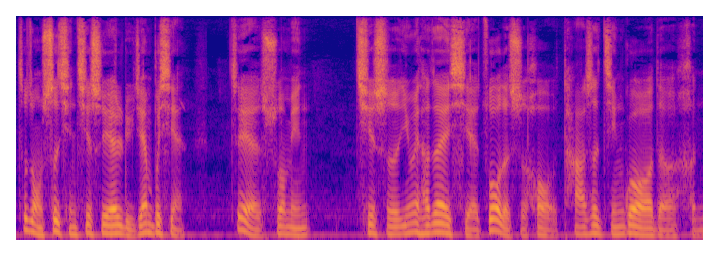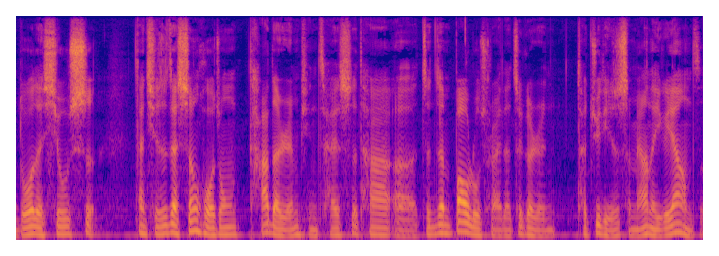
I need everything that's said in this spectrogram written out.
这种事情其实也屡见不鲜，这也说明。其实，因为他在写作的时候，他是经过的很多的修饰，但其实，在生活中，他的人品才是他呃真正暴露出来的这个人，他具体是什么样的一个样子。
